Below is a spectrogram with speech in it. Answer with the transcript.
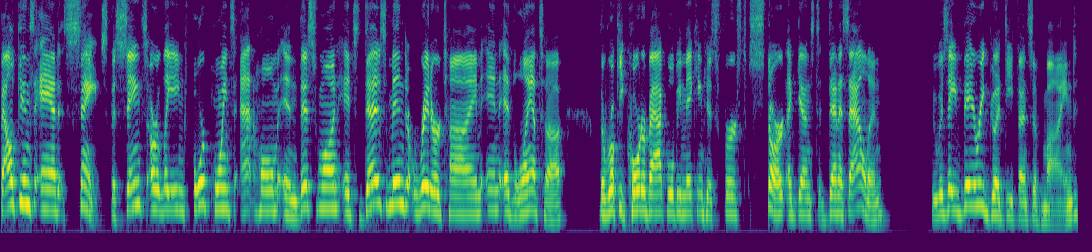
Falcons and Saints. The Saints are laying four points at home in this one. It's Desmond Ridder time in Atlanta. The rookie quarterback will be making his first start against Dennis Allen, who is a very good defensive mind.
